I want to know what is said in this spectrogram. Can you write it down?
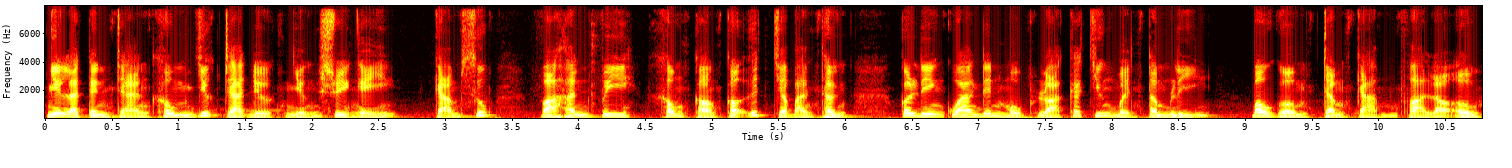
như là tình trạng không dứt ra được những suy nghĩ, cảm xúc và hành vi không còn có ích cho bản thân, có liên quan đến một loạt các chứng bệnh tâm lý bao gồm trầm cảm và lo âu.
